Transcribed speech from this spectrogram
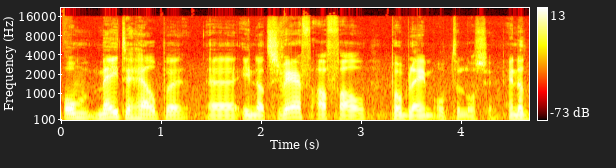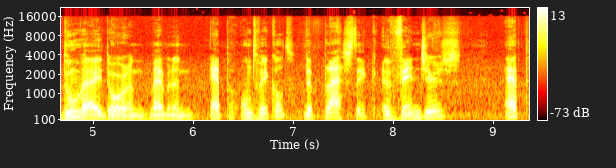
om mee te helpen eh, in dat zwerfafvalprobleem op te lossen. En dat doen wij door een, we hebben een app ontwikkeld, de Plastic Avengers app.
